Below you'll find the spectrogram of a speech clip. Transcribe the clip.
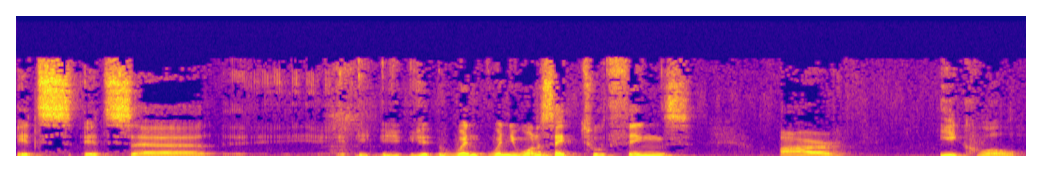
it's it's uh, you, you, when when you want to say two things are equal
